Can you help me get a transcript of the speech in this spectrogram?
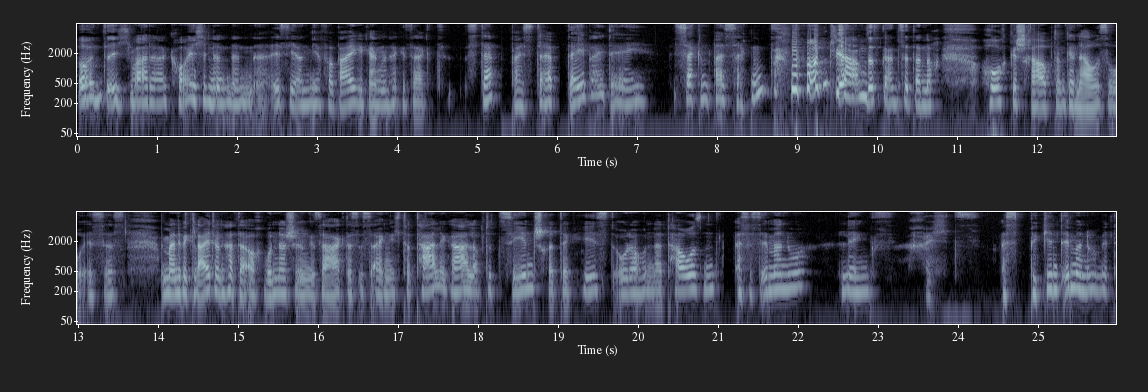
Und ich war da keuchend und dann äh, ist sie an mir vorbeigegangen und hat gesagt, Step by Step, Day by Day, Second by Second. Und wir haben das Ganze dann noch hochgeschraubt und genau so ist es. Meine Begleitung hat da auch wunderschön gesagt, es ist eigentlich total egal, ob du zehn Schritte gehst oder hunderttausend. Es ist immer nur links, rechts. Es beginnt immer nur mit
